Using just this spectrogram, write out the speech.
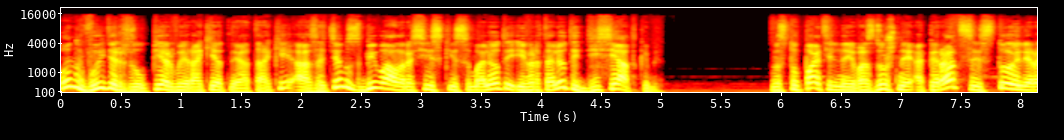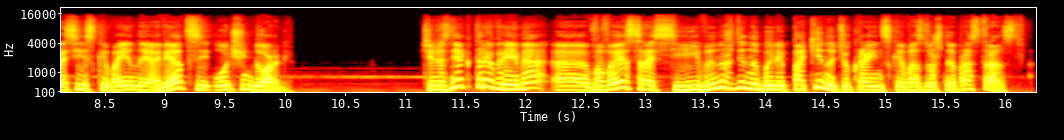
Он выдержал первые ракетные атаки, а затем сбивал российские самолеты и вертолеты десятками. Наступательные воздушные операции стоили российской военной авиации очень дорого. Через некоторое время э, ВВС России вынуждены были покинуть украинское воздушное пространство.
